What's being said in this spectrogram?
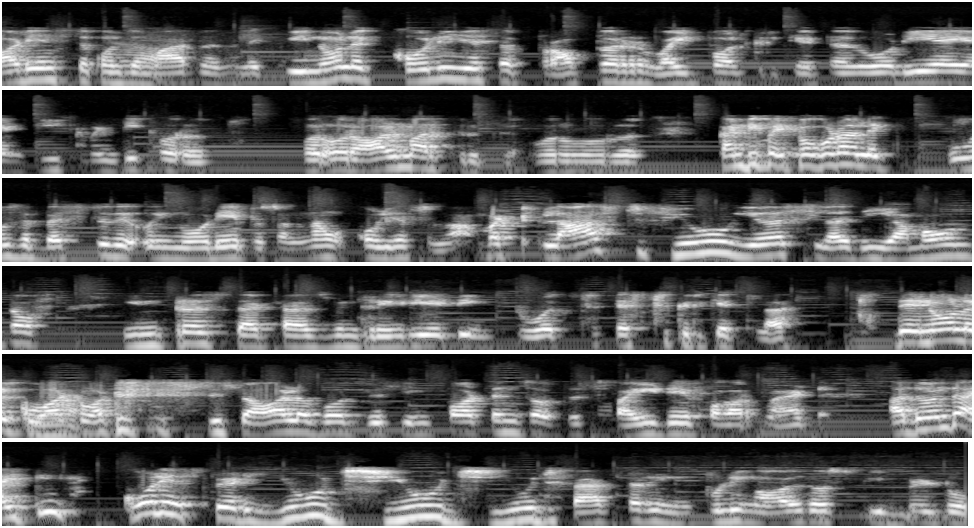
ஆடியன்ஸ் கொஞ்சம் மாறுறது like we know like Kohli is a proper white ball cricketer ODI and T டுவெண்ட்டிக்கு ஒரு ஒரு ஒரு ஆல்மார்க் இருக்கு. ஒரு ஒரு கண்டிப்பா இப்ப கூட like who's the best in ODI இப்போ சொன்னா கோலியை சொல்லலாம் பட் லாஸ்ட் ஃபியூ இயர்ஸ்ல the amount of interest that has been radiating towards test cricket la they know like what yeah. what is this, this all about this importance of this five day format அது வந்து I think Kohli has played a huge huge huge factor in pulling all those people to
